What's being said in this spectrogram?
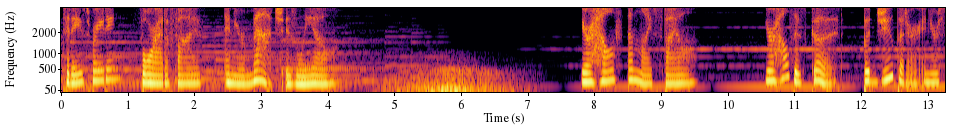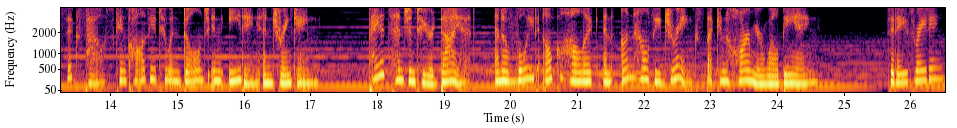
Today's rating 4 out of 5, and your match is Leo. Your health and lifestyle. Your health is good, but Jupiter in your sixth house can cause you to indulge in eating and drinking. Pay attention to your diet and avoid alcoholic and unhealthy drinks that can harm your well being. Today's rating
